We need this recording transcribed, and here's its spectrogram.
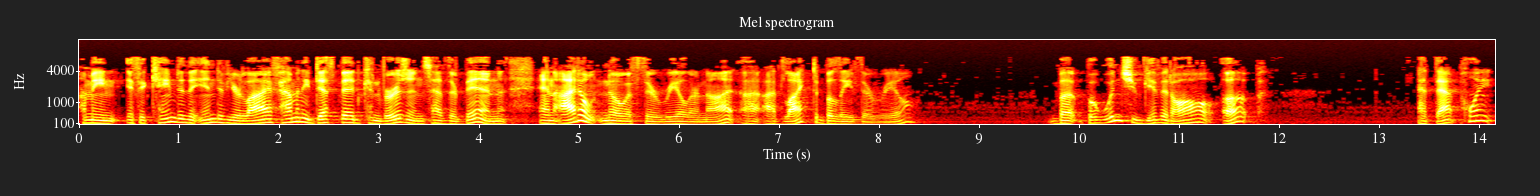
I mean, if it came to the end of your life, how many deathbed conversions have there been? And I don't know if they're real or not. I, would like to believe they're real. But, but wouldn't you give it all up at that point?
